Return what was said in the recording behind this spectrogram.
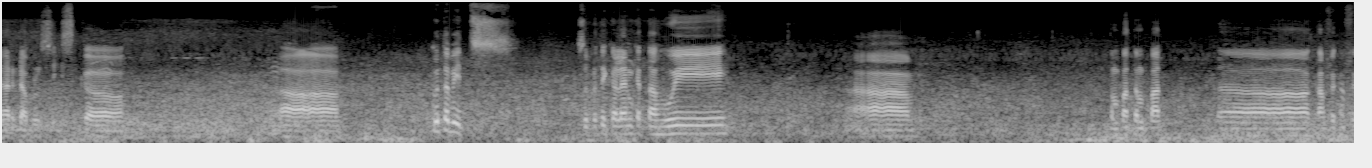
dari Double Six ke uh, Kuta Beach. Seperti kalian ketahui, uh, tempat-tempat uh, kafe-kafe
